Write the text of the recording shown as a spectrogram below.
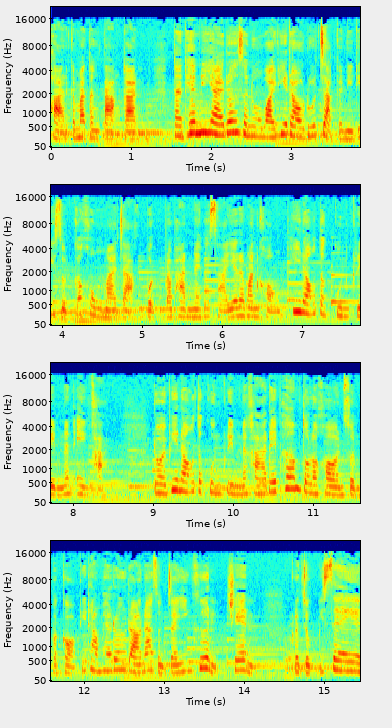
ขานกันมาต่างๆ กัน แต่เทพนิยายเรื่องสโนไวท์ที่เรารู้จักกันดีที่สุดก็คงมาจากบทประพันธ์ในภาษาเยอรมันของพี่น้องตระกูลกริมนั่นเองค่ะโดยพี่น้องตระกูลกริมนะคะ ได้เพิ่มตัวละครส่วนประกอบที่ทำให้เรื่องราวน่าสนใจยิ่งขึ้น เช่น กระจกพิเศษ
